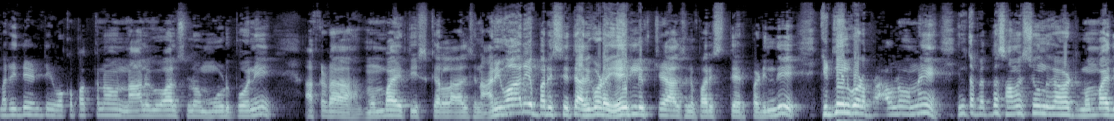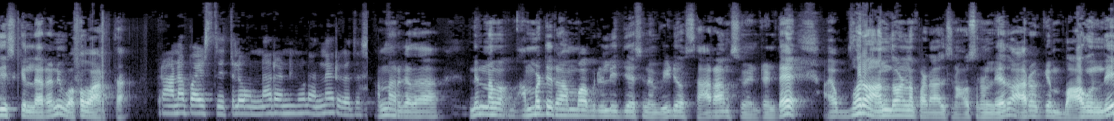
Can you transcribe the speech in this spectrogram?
మరి ఇదేంటి? ఒక పక్కన నాలుగు వాల్స్లో మూడు పోని అక్కడ ముంబై తీసుకెళ్ళాల్సిన అనివార్య పరిస్థితి అది కూడా ఎయిర్ లిఫ్ట్ చేయాల్సిన పరిస్థితి ఏర్పడింది. కిడ్నీలు కూడా ప్రాబ్లం ఉన్నాయి. ఇంత పెద్ద సమస్య ఉంది కాబట్టి ముంబై తీసుకెళ్ళారని ఒక వార్త. ప్రాణాపాయ స్థితిలో ఉన్నారని కూడా అన్నారు కదా. అన్నారు కదా. నిన్న అంబటి రాంబాబు రిలీజ్ చేసిన వీడియో సారాంశం ఏంటంటే ఎవ్వరూ ఆందోళన పడాల్సిన అవసరం లేదు ఆరోగ్యం బాగుంది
